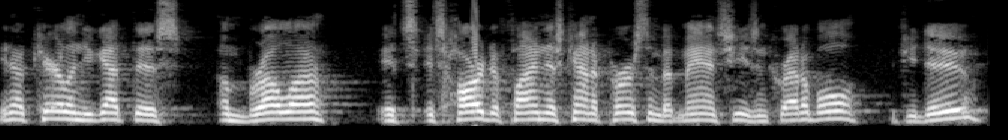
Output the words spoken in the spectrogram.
you know, Carolyn, you got this umbrella. It's, it's hard to find this kind of person, but man, she's incredible if you do.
